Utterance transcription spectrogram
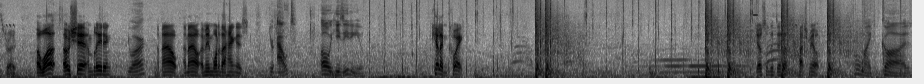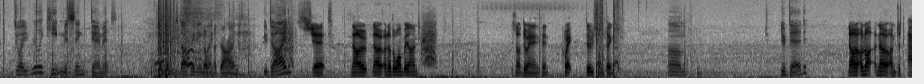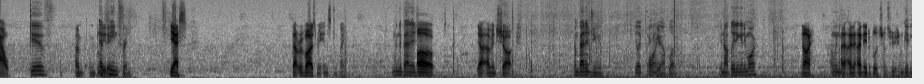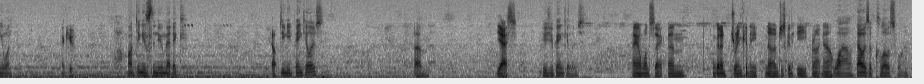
Throat. Oh what? Oh shit, I'm bleeding. You are? I'm out. I'm out. I'm in one of the hangars. You're out? Oh, he's eating you. Kill him, quick. Do you have something to help patch me up? Oh my god. Do I really keep missing? Damn it. Stop eating Don't my wanna die. You died? Shit. No, no, another one behind. He's not doing anything. Quick, do something. Um. You're dead? No, I'm not. No, I'm just out. Give I'm, I'm bleeding. epinephrine. Yes. That revives me instantly. I'm gonna bandage you. Oh. Yeah, I'm in shock. I'm bandaging you. You're like pouring you. out blood. You're not bleeding anymore? No, I'm gonna. I, I, I need a blood transfusion. I'm giving you one. Thank you. Haunting is the new medic. Yep. Do you need painkillers? Um. Yes. Here's your painkillers. Hang on one sec. Um, I'm gonna drink and eat. No, I'm just gonna eat right now. Wow, that was a close one.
